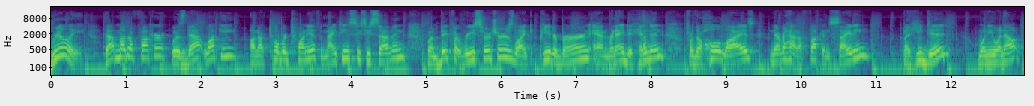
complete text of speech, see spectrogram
Really? That motherfucker was that lucky on October 20th, 1967, when Bigfoot researchers like Peter Byrne and René Dahinden for their whole lives never had a fucking sighting? But he did when he went out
